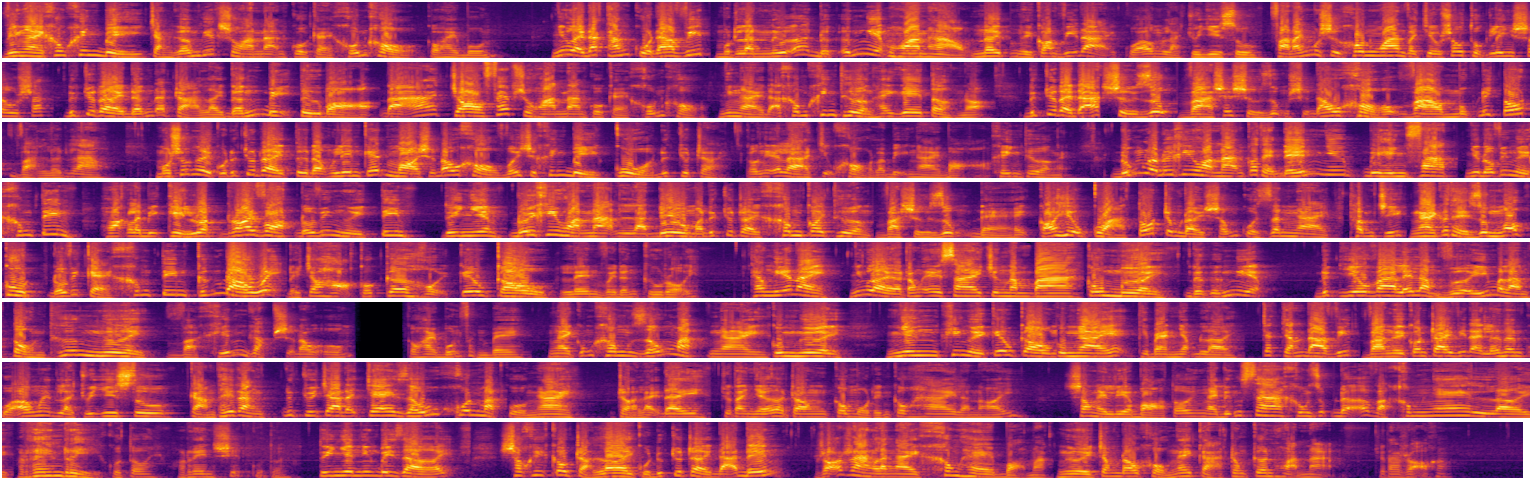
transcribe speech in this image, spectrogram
Vì Ngài không khinh bỉ chẳng gớm ghiếc sự hoàn nạn của kẻ khốn khổ, câu 24. Những lời đắc thắng của David một lần nữa được ứng nghiệm hoàn hảo nơi người con vĩ đại của ông là Chúa Giêsu, phản ánh một sự khôn ngoan và chiều sâu thuộc linh sâu sắc. Đức Chúa Trời đấng đã trả lời đấng bị từ bỏ đã cho phép sự hoàn nạn của kẻ khốn khổ, nhưng Ngài đã không khinh thường hay ghê tởm nó. Đức Chúa Trời đã sử dụng và sẽ sử dụng sự đau khổ vào mục đích tốt và lớn lao. Một số người của Đức Chúa Trời tự động liên kết mọi sự đau khổ với sự khinh bỉ của Đức Chúa Trời. Có nghĩa là chịu khổ là bị Ngài bỏ khinh thường ấy. Đúng là đôi khi hoạn nạn có thể đến như bị hình phạt như đối với người không tin hoặc là bị kỷ luật roi vọt đối với người tin. Tuy nhiên, đôi khi hoạn nạn là điều mà Đức Chúa Trời không coi thường và sử dụng để có hiệu quả tốt trong đời sống của dân Ngài. Thậm chí, Ngài có thể dùng ngõ cụt đối với kẻ không tin cứng đầu ấy để cho họ có cơ hội kêu cầu lên với đấng cứu rỗi. Theo nghĩa này, những lời ở trong Esai chương 53 câu 10 được ứng nghiệm. Đức Diêu Va lấy làm vừa ý mà làm tổn thương người và khiến gặp sự đau ốm. Câu 24 phần B. Ngài cũng không giấu mặt Ngài cùng người, nhưng khi người kêu cầu cùng Ngài ấy, thì bèn nhậm lời. Chắc chắn David và người con trai vĩ đại lớn hơn của ông ấy là Chúa Giêsu cảm thấy rằng Đức Chúa Cha đã che giấu khuôn mặt của Ngài. Trở lại đây, chúng ta nhớ ở trong câu 1 đến câu 2 là nói sau ngày lìa bỏ tôi, Ngài đứng xa không giúp đỡ và không nghe lời rên rỉ của tôi, rên shit của tôi. Tuy nhiên nhưng bây giờ ấy, sau khi câu trả lời của Đức Chúa Trời đã đến, rõ ràng là Ngài không hề bỏ mặc người trong đau khổ ngay cả trong cơn hoạn nạn. Chúng ta rõ không?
